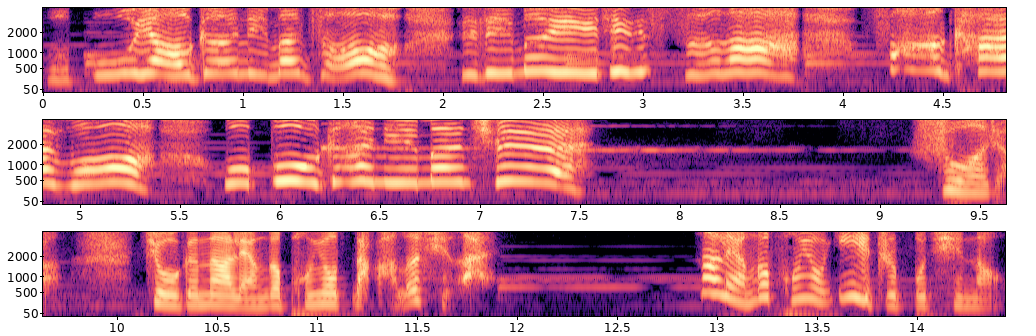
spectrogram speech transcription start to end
我不要跟你们走，你们已经死了。放开我！我不跟你们去。说着，就跟那两个朋友打了起来。那两个朋友一直不气恼，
